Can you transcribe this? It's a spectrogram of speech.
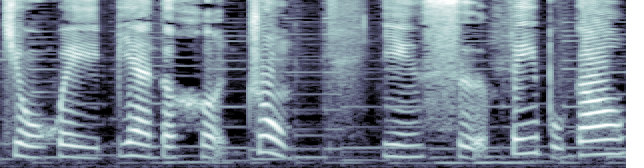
就会变得很重，因此飞不高。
